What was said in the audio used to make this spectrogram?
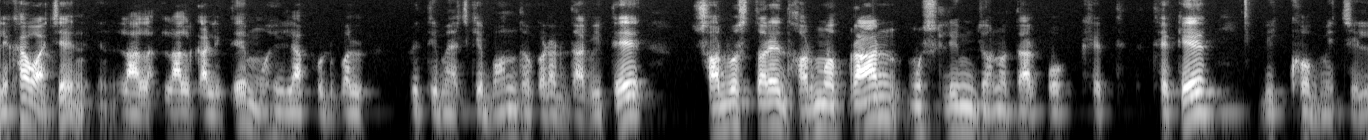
লেখাও আছে। লাল লাল কালিতে মহিলা ফুটবল প্রীতি ম্যাচকে বন্ধ করার দাবিতে সর্বস্তরে ধর্মপ্রাণ মুসলিম জনতার পক্ষে থেকে বিক্ষোভ মিছিল।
